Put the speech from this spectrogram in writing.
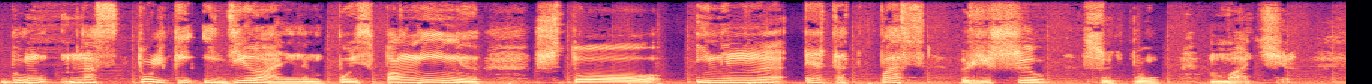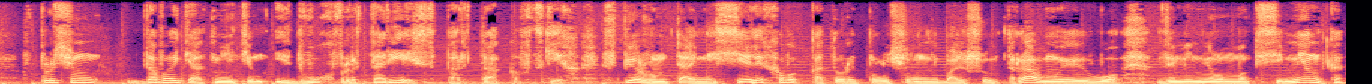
был настолько идеальным по исполнению, что именно этот пас решил судьбу матча. Впрочем, давайте отметим и двух вратарей спартаковских. В первом тайме Селихова, который получил небольшую травму, его заменил Максименко.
